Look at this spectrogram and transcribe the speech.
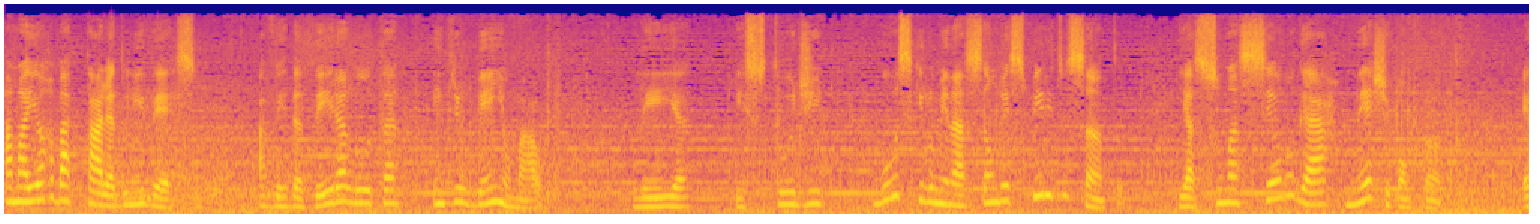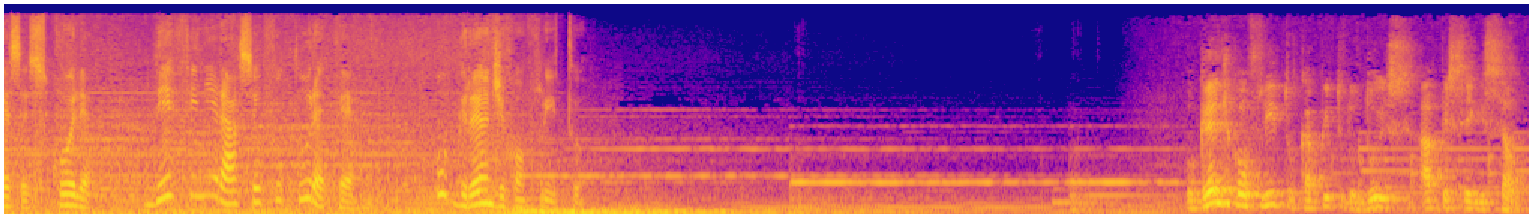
a maior batalha do universo, a verdadeira luta entre o bem e o mal. Leia, estude, busque iluminação do Espírito Santo e assuma seu lugar neste confronto. Essa escolha definirá seu futuro eterno. O grande conflito. O grande conflito, capítulo 2, a perseguição.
